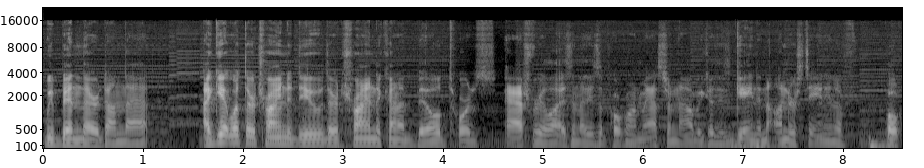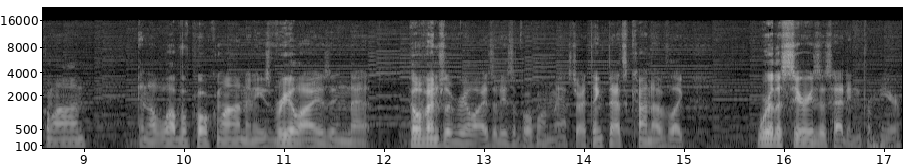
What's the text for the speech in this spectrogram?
we've been there, done that. I get what they're trying to do. They're trying to kind of build towards Ash realizing that he's a Pokemon master now because he's gained an understanding of Pokemon and a love of Pokemon, and he's realizing that he'll eventually realize that he's a Pokemon master. I think that's kind of like where the series is heading from here.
